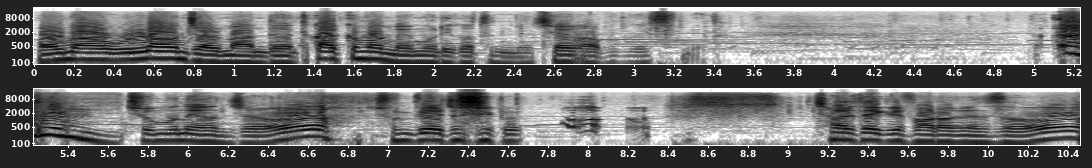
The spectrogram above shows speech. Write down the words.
얼마, 올라온 지 얼마 안 된 깔끔한 매물이거든요. 제가 가보겠습니다. 주문의 현저 준비해주시고 잘 되길 바라면서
